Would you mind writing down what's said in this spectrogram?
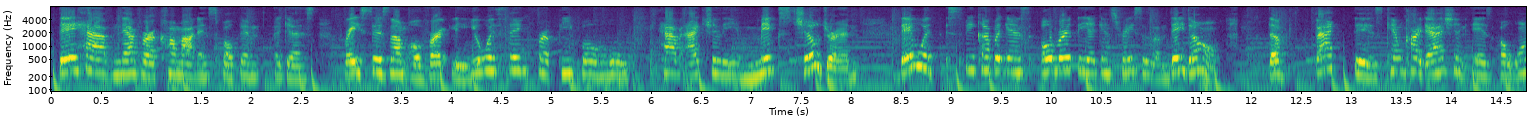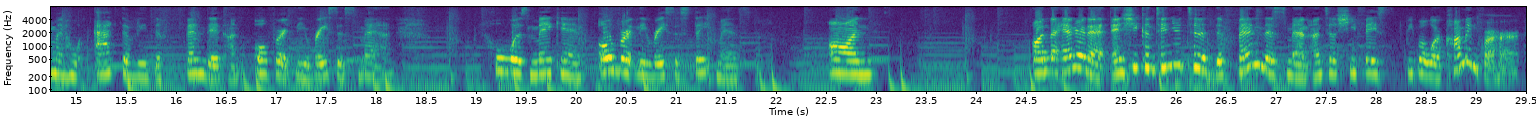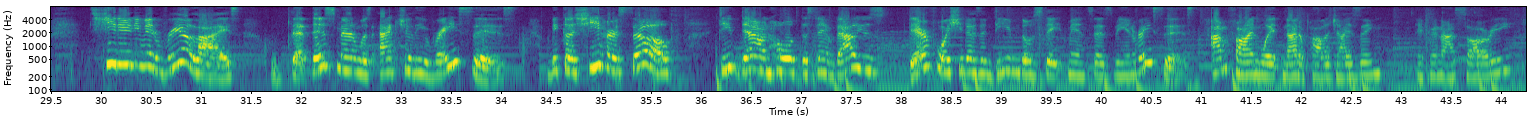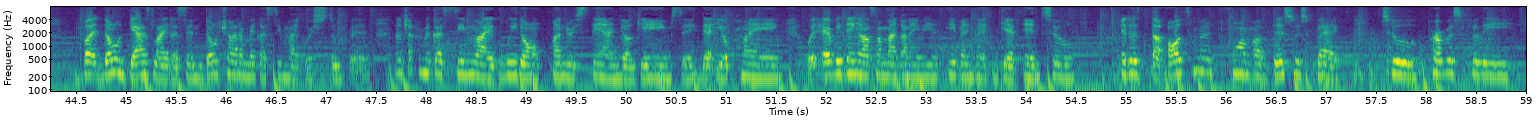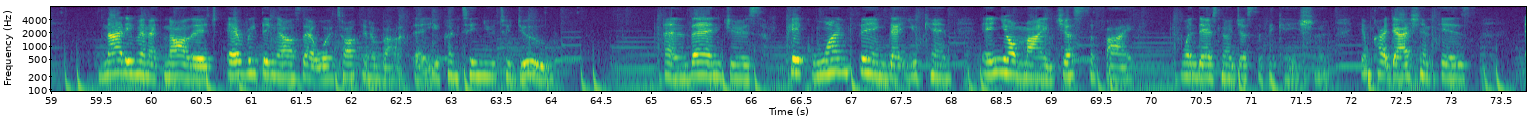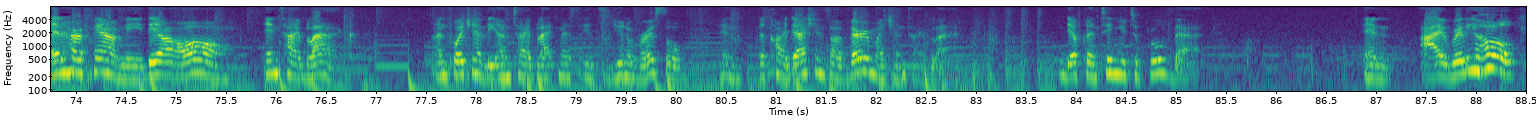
they have never come out and spoken against racism overtly you would think for people who have actually mixed children they would speak up against overtly against racism. They don't. The fact is kim kardashian is a woman who actively defended an overtly racist man who was making overtly racist statements on on the internet. And she continued to defend this man until she faced people were coming for her. She didn't even realize that this man was actually racist because she herself deep down hold the same values therefore she doesn't deem those statements as being racist. I'm fine with not apologizing if you're not sorry but don't gaslight us and don't try to make us seem like we're stupid. Don't try to make us seem like we don't understand your games that you're playing with everything else i'm not gonna even get into. It is the ultimate form of disrespect to purposefully not even acknowledge everything else that we're talking about that you continue to do and then just pick one thing that you can in your mind justify when there's no justification. Kim Kardashian is and her family they are all anti-black. Unfortunately anti-blackness is universal and the Kardashians are very much anti-black. They've continued to prove that. And I really hope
